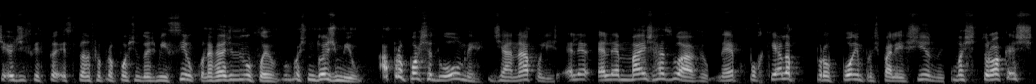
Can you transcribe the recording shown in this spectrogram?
Eu disse que esse plano foi proposto em 2005, na verdade não foi, foi proposto em 2000. A proposta do Homer de Anápolis, ela é, ela é mais razoável, né, porque ela propõe para os palestinos umas trocas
